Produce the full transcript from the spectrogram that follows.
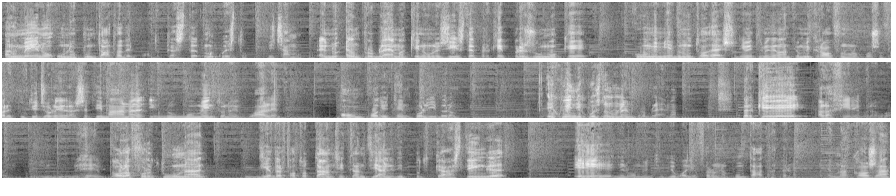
almeno una puntata del podcast, ma questo diciamo è un problema che non esiste perché presumo che come mi è venuto adesso di mettermi davanti a un microfono lo posso fare tutti i giorni della settimana in un momento nel quale ho un po' di tempo libero e quindi questo non è un problema perché alla fine cosa vuoi? Eh, ho la fortuna di aver fatto tanti tanti anni di podcasting e nel momento in cui voglio fare una puntata per è una cosa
